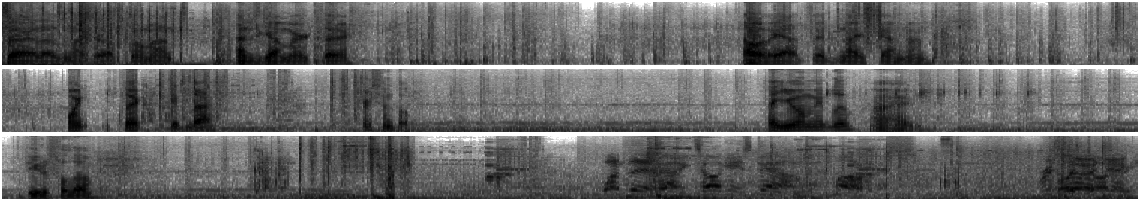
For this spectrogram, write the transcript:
Sorry, that was my crossbow, man. I just got murked there. Oh, yeah, it's a nice gun, man. Point, click, people die. Pretty simple. Is that you on me, Blue? Alright. Beautiful, though. One there. Bounty target is down. Marvelous. Resurging.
